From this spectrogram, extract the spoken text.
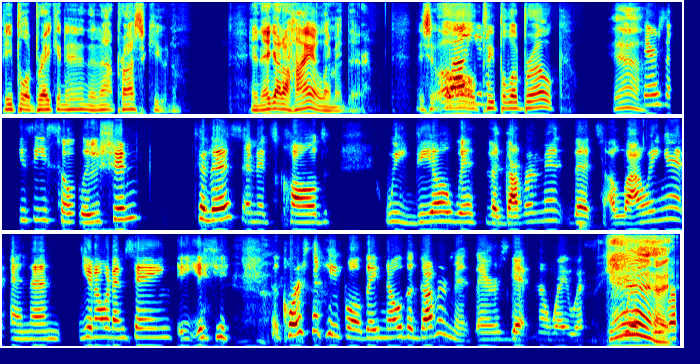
People are breaking in and they're not prosecuting them, and they got a higher limit there. They say, "Oh, well, people know, are broke." Yeah. There's an easy solution to this, and it's called we deal with the government that's allowing it and then you know what i'm saying? Of course the people they know the government there's getting away with yeah with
